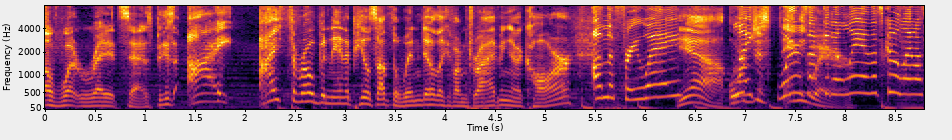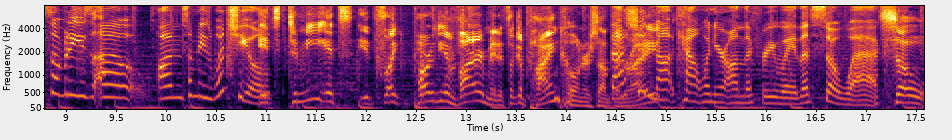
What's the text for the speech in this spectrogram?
of what Reddit says because I I throw banana peels out the window like if I'm driving in a car. On the freeway? Yeah, or like, just where's anywhere. that gonna land? That's gonna land on somebody's uh on somebody's windshield. It's to me, it's it's like part of the environment. It's like a pine cone or something, that right? should not count when you're on the freeway. That's so whack. so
